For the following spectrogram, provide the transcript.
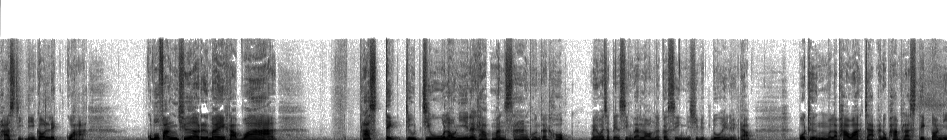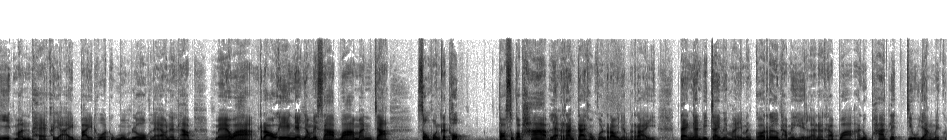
พลาสติกนี้ก็เล็กกว่า คุณผู้ฟังเชื่อหรือไม่ครับว่าพลาสติกจิ๋วๆเหล่านี้นะครับมันสร้างผลกระทบ ไม่ว่าจะเป็นสิ่งแวดล้อมแล้วก็สิ่งมีชีวิตด้วยนะครับพูดถึงมลภาวะจากอนุภาคพลาสติกตอนนี้มันแผ่ขยายไปทั่วทุกมุมโลกแล้วนะครับ แม้ว่าเราเองเนี่ยยังไม่ทราบว่ามันจะส่งผลกระทบ ต่อสุขภาพและร่างกายของคนเราอย่างไร แต่งานวิจัยใหม่ๆ มันก็เริ่มทำให้เห็นแล้วนะครับว่าอนุภาคเล็กจิ๋วอย่างไมโคร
